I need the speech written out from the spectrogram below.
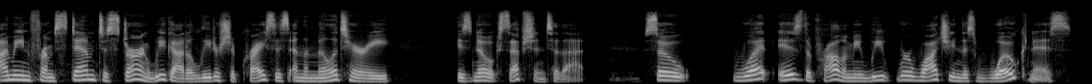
I mean, from STEM to Stern, we got a leadership crisis, and the military is no exception to that. So, what is the problem? I mean, we we're watching this wokeness,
